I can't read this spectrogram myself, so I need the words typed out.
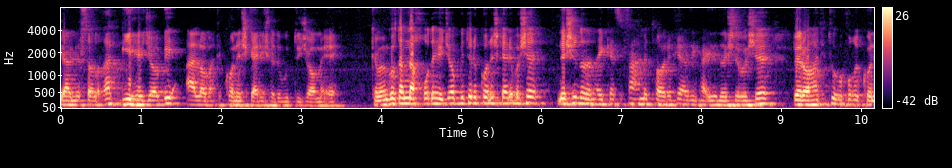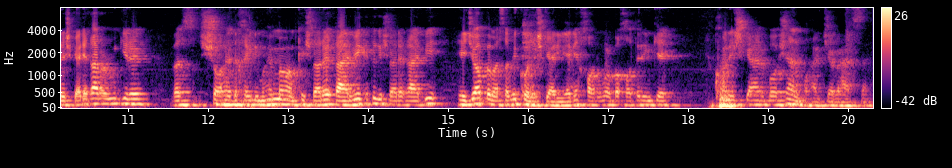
جمعی سال قبل بی حجابی علامت کنشگری شده بود تو جامعه. که من گفتم نه خود حجاب می‌تونه کنشگری باشه. نشون دادم اگه کسی فهم تاریخی از این پدیده داشته باشه به راحتی تو افق کنشگری قرار می‌گیره و شاهد خیلی مهم هم, هم کشورهای غربی که تو کشورهای غربی حجاب به مسابقه کنشگری یعنی خانم‌ها به خاطر اینکه کنشگر باشن محجبه هستن.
